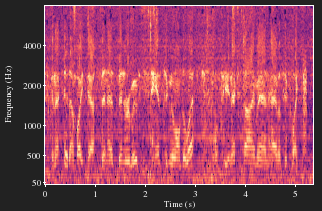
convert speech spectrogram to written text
Disconnected and bypass pin has been removed. Hand signal on the left. We'll see you next time and have a safe flight.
